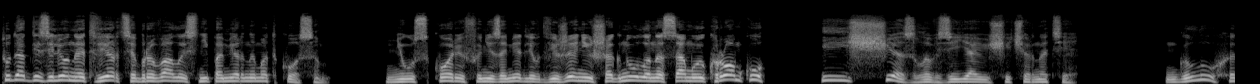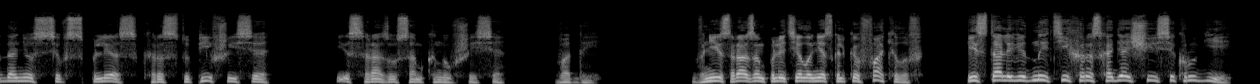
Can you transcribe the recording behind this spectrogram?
туда, где зеленая твердь обрывалась непомерным откосом. Не ускорив и не замедлив движений, шагнула на самую кромку и исчезла в зияющей черноте. Глухо донесся всплеск расступившейся и сразу сомкнувшейся воды. Вниз разом полетело несколько факелов, и стали видны тихо расходящиеся круги.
